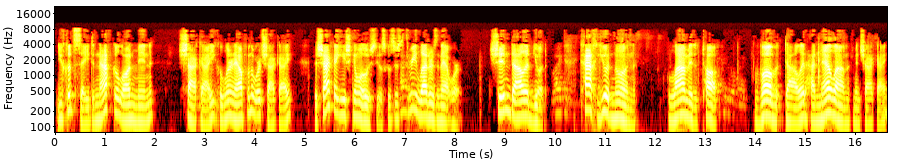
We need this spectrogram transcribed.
you could say denafgalon min shakai. You could learn out from the word shakai. The shakai yishkim osios, because there's three letters in that word. Shin dalid yud. Kach yud nun lamid taf Vav Dalid Hanelam Min Shakai.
